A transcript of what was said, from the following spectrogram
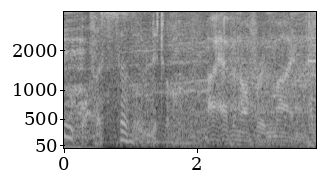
You offer so little. I have an offer in mind.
